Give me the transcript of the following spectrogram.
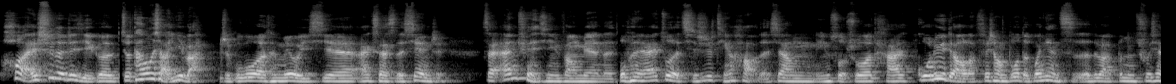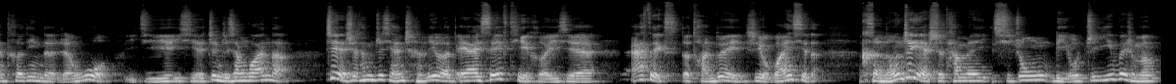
后来试的这几个就大同小异吧，只不过它没有一些 access 的限制。在安全性方面呢，OpenAI 做的其实是挺好的。像您所说，它过滤掉了非常多的关键词，对吧？不能出现特定的人物以及一些政治相关的。这也是他们之前成立了 AI Safety 和一些 Ethics 的团队是有关系的。可能这也是他们其中理由之一，为什么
